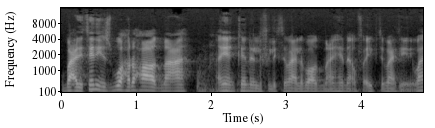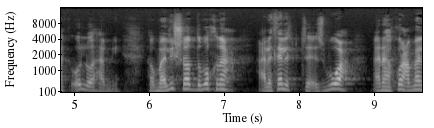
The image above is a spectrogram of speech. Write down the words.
وبعد تاني أسبوع هروح أقعد مع ايا كان اللي في الاجتماع اللي بقعد معاه هنا أو في أي اجتماع تاني. وهقول له أهمي لو ما ليش رد مقنع على ثالث أسبوع أنا هكون عمال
